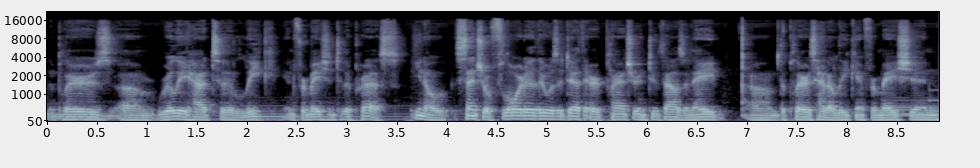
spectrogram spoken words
The players um, really had to leak information to the press. You know, Central Florida, there was a death, Ereck Plancher in 2008. Um, the players had to leak information.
